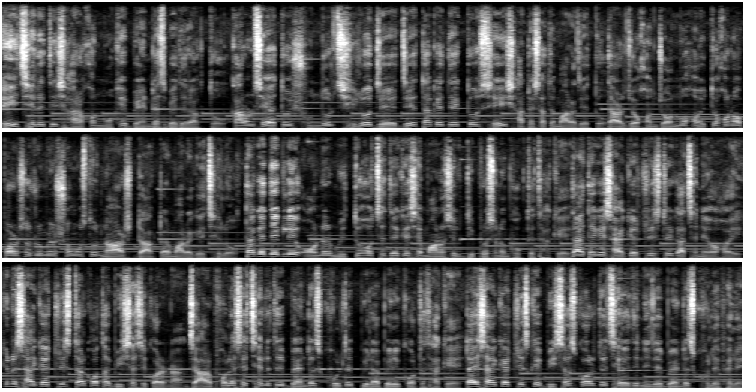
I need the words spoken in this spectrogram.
এই ছেলেটি সারাক্ষণ মুখে ব্যান্ডেজ বেঁধে রাখতো, কারণ সে এতই সুন্দর ছিল যে যে তাকে দেখতো সেই সাথে সাথে মারা যেত। তার যখন জন্ম হয়, তখন অপারেশন রুমের সমস্ত নার্স ডাক্তার মারা গেছিল তাকে দেখলে অন্যের মৃত্যু হচ্ছে দেখে সে মানসিক ডিপ্রেশনে ভুগতে থাকে। তাই তাকে সাইকিয়াট্রিস্টের কাছে নেওয়া হয়। কিন্তু সাইকিয়াট্রিস্ট তার কথা বিশ্বাসই করে না, যার ফলে সে ছেলেটির ব্যান্ডেজ খুলতে পিড়াপিড়ি করতে থাকে। তাই সাইকিয়াট্রিস্টকে বিশ্বাস করতে ছেলেটি নিজের ব্যান্ডেজ খুলে ফেলে,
